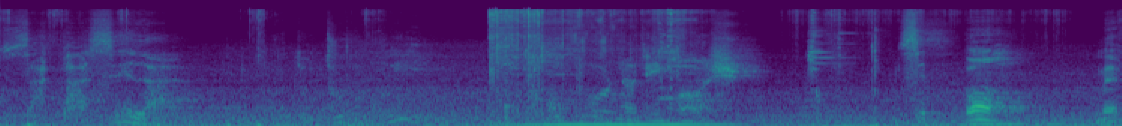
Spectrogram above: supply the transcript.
Ça passait là. Tout bruit. On tourne dans des manches. C'est bon. Mais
